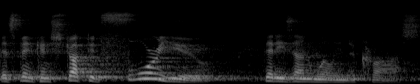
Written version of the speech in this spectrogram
that's been constructed for you that He's unwilling to cross.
